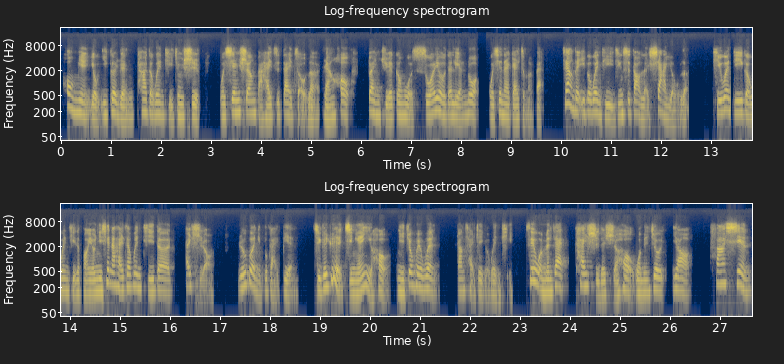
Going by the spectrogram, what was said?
后面有一个人，他的问题就是。我先生把孩子带走了，然后断绝跟我所有的联络，我现在该怎么办？这样的一个问题已经是到了下游了。提问第一个问题的朋友，你现在还在问题的开始哦。如果你不改变，几个月、几年以后，你就会问刚才这个问题。所以我们在开始的时候，我们就要发现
